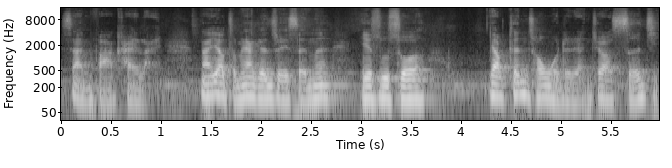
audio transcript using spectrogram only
散发开来。那要怎么样跟随神呢？耶稣说，要跟从我的人，就要舍己。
